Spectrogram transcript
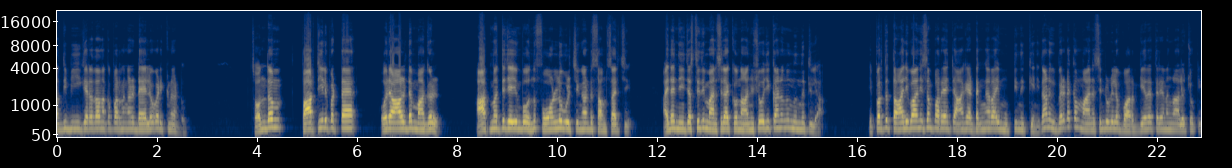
അതിഭീകരത എന്നൊക്കെ പറഞ്ഞങ്ങാണ്ട് ഡയലോഗ് അടിക്കണ കണ്ടു. സ്വന്തം പാർട്ടിയിൽപ്പെട്ട ഒരാളുടെ മകൾ ആത്മഹത്യ ചെയ്യുമ്പോൾ ഒന്ന് ഫോണിൽ വിളിച്ചിങ്ങാണ്ട് സംസാരിച്ച് അതിന്റെ നിജസ്ഥിതി മനസ്സിലാക്കി ഒന്ന് അനുശോചിക്കാനൊന്നും നിന്നിട്ടില്ല. ഇപ്പുറത്ത് താലിബാനിസം പറയാനായിട്ട് ആകെ എടങ്ങറായി മുട്ടി നിൽക്കേനി ഇതാണ് ഇവരുടെയൊക്കെ മനസ്സിന്റെ ഉള്ളിലെ വർഗീയത എത്രയാണ് നിങ്ങൾ ആലോചിച്ച് നോക്കി.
